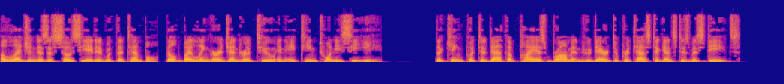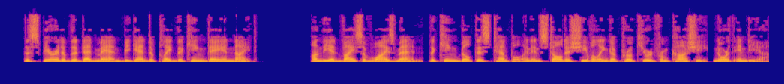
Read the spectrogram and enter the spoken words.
A legend is associated with the temple, built by Lingarajendra II in 1820 CE. The king put to death a pious Brahmin who dared to protest against his misdeeds. The spirit of the dead man began to plague the king day and night. On the advice of wise men, the king built this temple and installed a Shivalinga procured from Kashi, North India.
